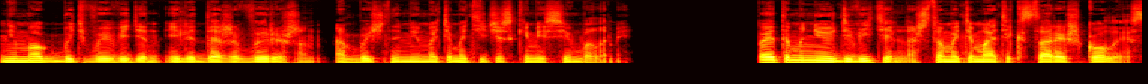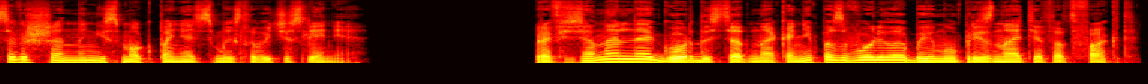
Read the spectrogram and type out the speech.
не мог быть выведен или даже выражен обычными математическими символами. Поэтому неудивительно, что математик старой школы совершенно не смог понять смысла вычисления. Профессиональная гордость, однако, не позволила бы ему признать этот факт,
